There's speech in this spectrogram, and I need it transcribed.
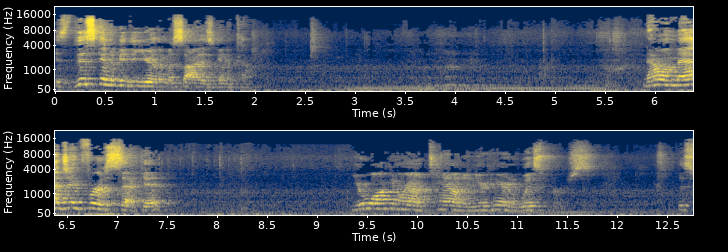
Is this going to be the year the Messiah is going to come? Now imagine for a second you're walking around town and you're hearing whispers. This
